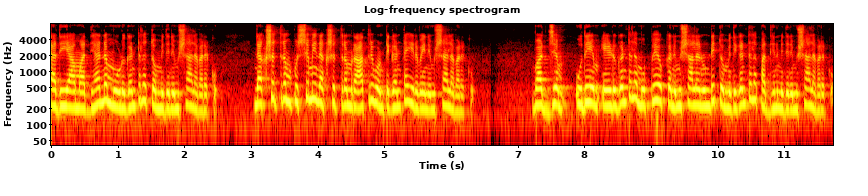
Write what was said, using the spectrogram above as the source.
తదియా మధ్యాహ్నం మూడు గంటల తొమ్మిది నిమిషాల వరకు. నక్షత్రం పుష్యమి నక్షత్రం రాత్రి ఒంటి గంట ఇరవై నిమిషాల వరకు. వర్జ్యం ఉదయం ఏడు గంటల ముప్పై ఒక్క నిమిషాల నుండి తొమ్మిది గంటల పద్దెనిమిది నిమిషాల వరకు.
